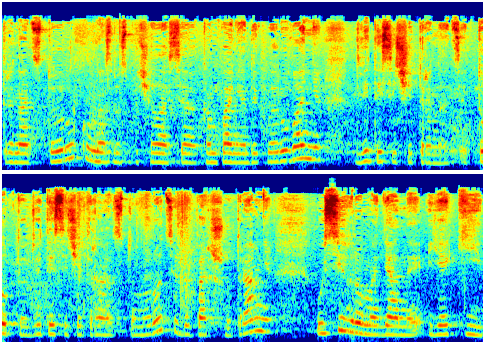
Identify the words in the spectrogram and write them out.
2013 року у нас розпочалася кампанія декларування 2013. Тобто в 2013 році до 1 травня усі громадяни, які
